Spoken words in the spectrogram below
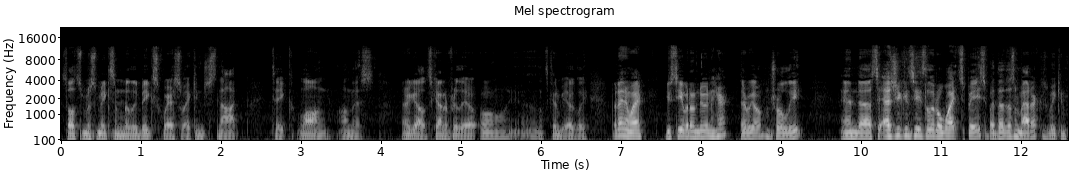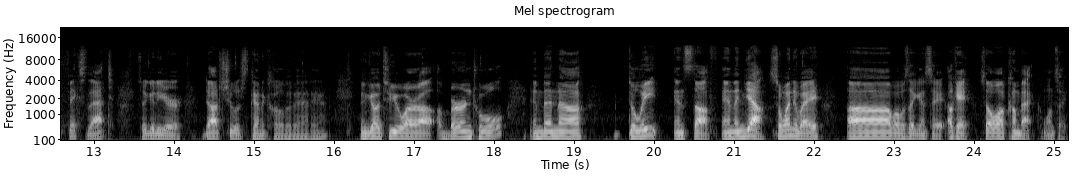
So let's just make some really big squares so I can just not take long on this. There we go. It's kind of really, oh, yeah, that's going to be ugly. But anyway, you see what I'm doing here? There we go, Control Delete. And uh, so as you can see, it's a little white space, but that doesn't matter because we can fix that. So go to your dodge tool, just kind of color that in. Then go to your uh, burn tool, and then uh, delete and stuff. And then, yeah, so anyway, uh, what was I gonna say? Okay, so I'll come back. One sec.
